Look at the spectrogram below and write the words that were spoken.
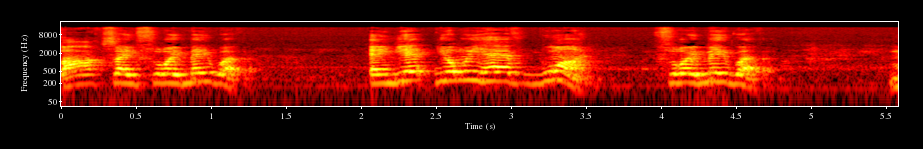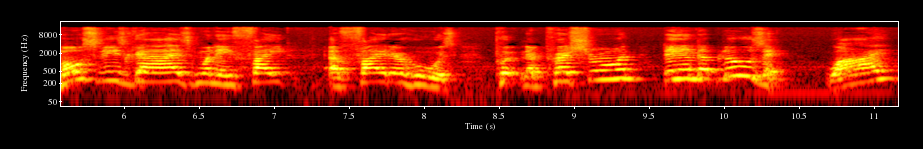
box like Floyd Mayweather. And yet you only have one, Floyd Mayweather. Most of these guys, when they fight a fighter who is putting the pressure on, they end up losing. Why?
